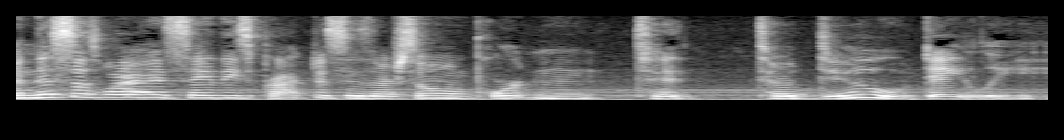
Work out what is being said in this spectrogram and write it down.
And this is why I say these practices are so important to to do daily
